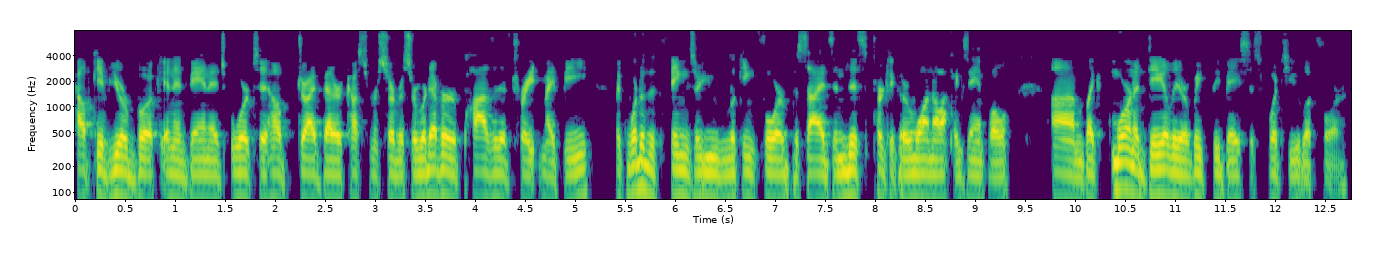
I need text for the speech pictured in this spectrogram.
help give your book an advantage, or to help drive better customer service, or whatever positive trait might be? Like what are the things are you looking for besides in this particular one-off example? Um, like more on a daily or weekly basis what do you look for?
